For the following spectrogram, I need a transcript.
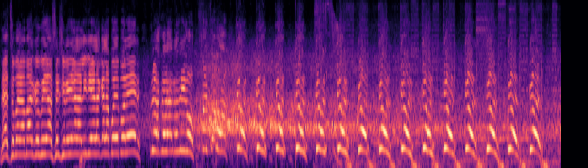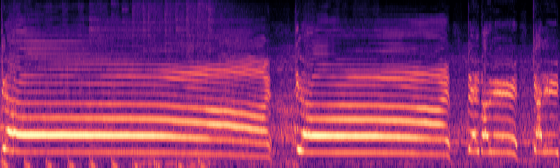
Nacho para Marco, cuidado, Sergio que llega la línea de la cala, puede poner. No la cola Rodrigo. Benzema. Gol, gol, gol, gol, gol, gol, gol, gol, gol, gol, gol, gol, gol, gol, gol, gol. Gol del Madrid. Karim.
